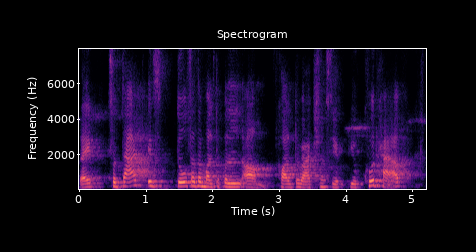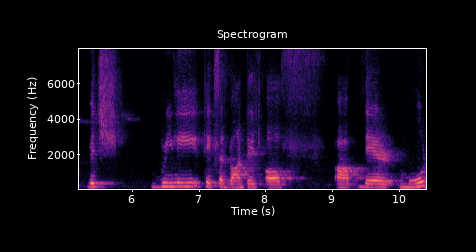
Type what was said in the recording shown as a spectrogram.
right? So that is those are the multiple um, call to actions you, you could have which really takes advantage of uh, their mood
